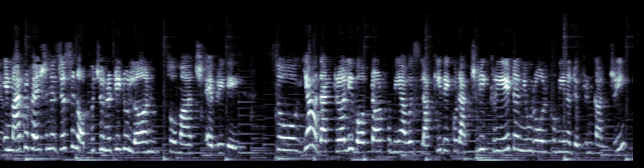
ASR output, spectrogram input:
yeah. in my profession it's just an opportunity to learn so much every day. So yeah that really worked out for me. I was lucky they could actually create a new role for me in a different country.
